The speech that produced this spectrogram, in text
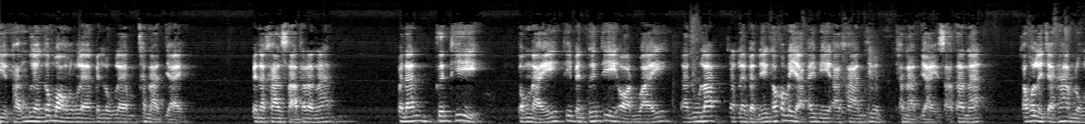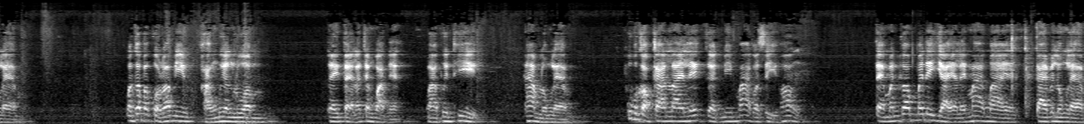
ดีตผังเมืองก็มองโรงแรมเป็นโรงแรมขนาดใหญ่ เป็นอาคารสาธารณะ เพราะนั้นพื้นที่ ตรงไหนที่เป็นพื้นที่อ่อนไหวอนุรักษ์อะไรแบบนี้เขาก็ไม่อยากให้มีอาคารที่มันขนาดใหญ่สาธารณะเขาก็เลยจะห้ามโรงแรม มันก็ปรากฏว่ามีผังเมืองรวมในแต่ละจังหวัดเนี่ยบางพื้นที่ห้ามโรงแรม ผู้ประกอบการรายเล็กเกิดมีมากกว่าสี่ห้อง แต่มันก็ไม่ได้ใหญ่อะไรมากมาย กลายเป็นโรงแรม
